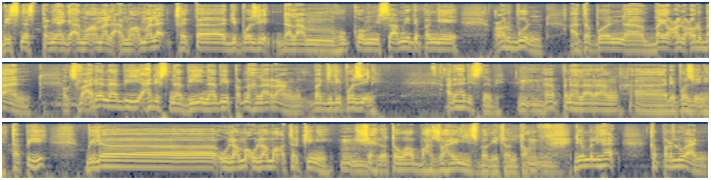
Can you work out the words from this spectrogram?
bisnes perniagaan muamalat. Muamalat cerita deposit dalam hukum Islam ni dipanggil urbun ataupun uh, bai'ul urban. Okay. Sebab ada nabi hadis nabi, nabi pernah larang bagi deposit ni. Ada hadis Nabi mm-hmm. ha, Pernah larang uh, deposit ni Tapi Bila Ulama-ulama terkini mm-hmm. Syekh Dr. Wabah Zuhaili sebagai contoh mm-hmm. Dia melihat Keperluan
